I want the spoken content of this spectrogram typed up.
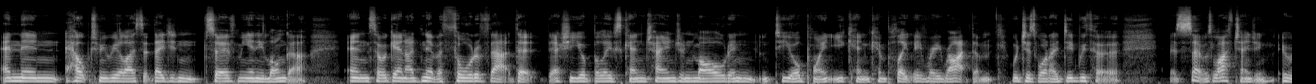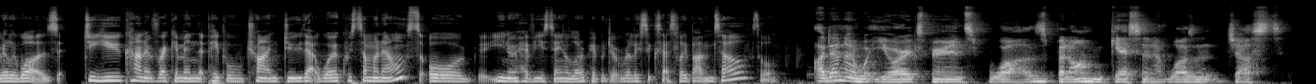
and then helped me realize that they didn't serve me any longer and so again I'd never thought of that that actually your beliefs can change and mold and to your point you can completely rewrite them which is what I did with her. So it was life changing it really was. Do you kind of recommend that people try and do that work with someone else? Or you know have you seen a lot of people do it really successfully by themselves or? I don't know what your experience was, but I'm guessing it wasn't just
